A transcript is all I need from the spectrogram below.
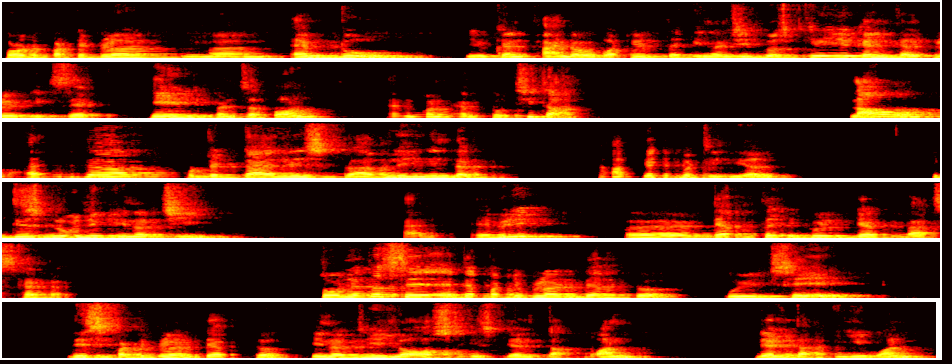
For the particular um, M2, you can find out what is the energy because K you can calculate exactly. K depends upon M1, M2 theta. Now, as the projectile is traveling in the target material, it is losing energy and every uh, depth it will get backscattered. So let us say at a particular depth, we say this particular depth energy lost is delta 1 delta e1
